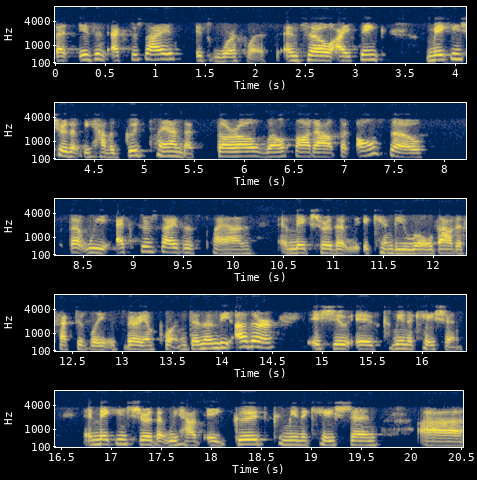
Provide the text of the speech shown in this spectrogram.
that isn't exercised is worthless. And so I think making sure that we have a good plan that's thorough, well thought out, but also that we exercise this plan and make sure that it can be rolled out effectively is very important. And then the other issue is communication and making sure that we have a good communication uh,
